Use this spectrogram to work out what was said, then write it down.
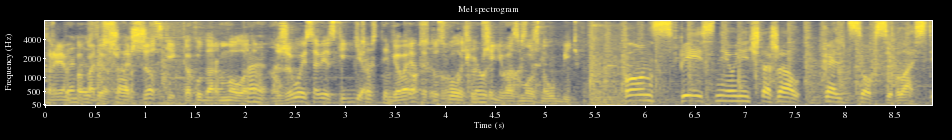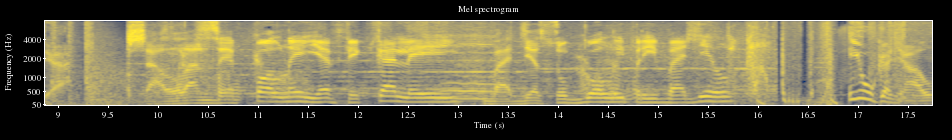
Хрен попадешь. Жесткий, как удар молота. Живой советский герб. Говорят, эту сволочь вообще невозможно убить. Он с песней уничтожал кольцо всевластия. Шаланды полные фекалей В Одессу голый приводил и угонял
